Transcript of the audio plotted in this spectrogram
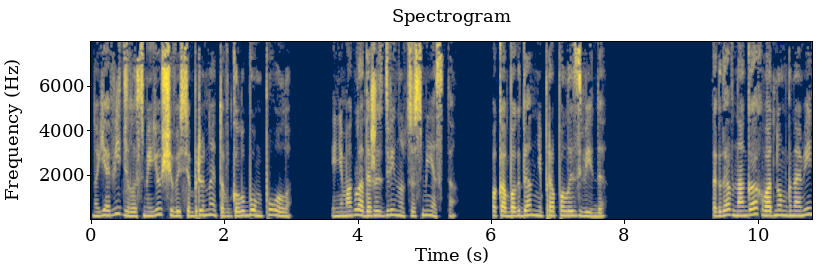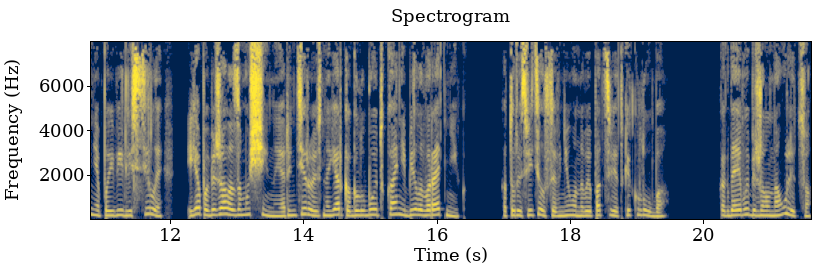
но я видела смеющегося брюнета в голубом поло и не могла даже сдвинуться с места, пока Богдан не пропал из вида. Тогда в ногах в одно мгновение появились силы, и я побежала за мужчиной, ориентируясь на ярко-голубую ткань и белый воротник, который светился в неоновой подсветке клуба. Когда я выбежала на улицу,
